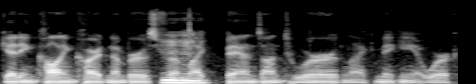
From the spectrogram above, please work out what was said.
getting calling card numbers from like bands on tour and like making it work.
